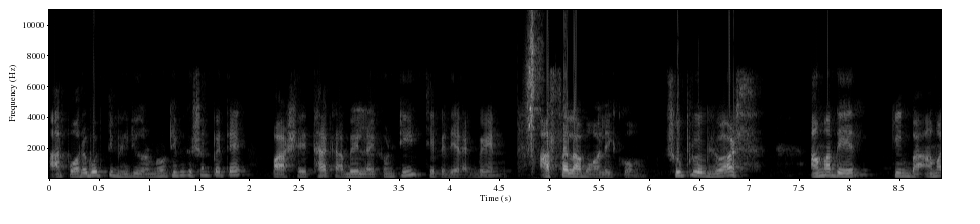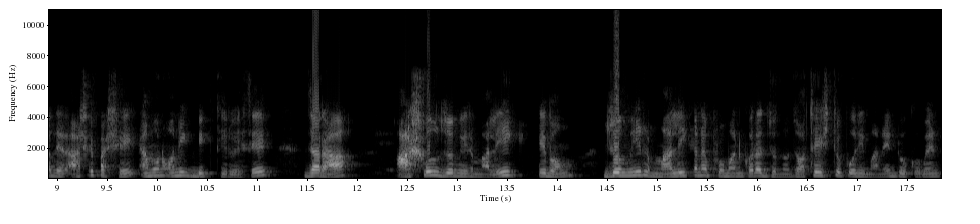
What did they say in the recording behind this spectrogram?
আর পরবর্তী ভিডিওর নোটিফিকেশন পেতে পাশে থাকা বেল আইকনটি চেপে দিয়ে রাখবেন। আসসালামু আলাইকুম। সুপ্রিয় ভিউয়ার্স, আমাদের কিংবা আমাদের আশেপাশে এমন অনেক ব্যক্তি রয়েছে যারা আসল জমির মালিক এবং জমির মালিকানা প্রমাণ করার জন্য যথেষ্ট পরিমাণে ডকুমেন্ট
